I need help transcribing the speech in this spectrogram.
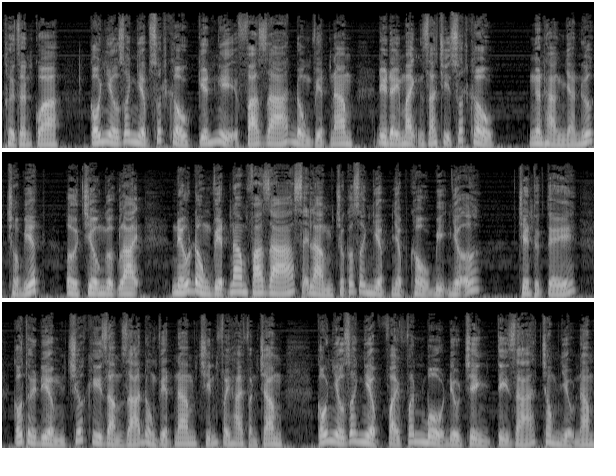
Thời gian qua, có nhiều doanh nghiệp xuất khẩu kiến nghị phá giá đồng Việt Nam để đẩy mạnh giá trị xuất khẩu. Ngân hàng Nhà nước cho biết, ở chiều ngược lại, nếu đồng Việt Nam phá giá sẽ làm cho các doanh nghiệp nhập khẩu bị nhỡ. Trên thực tế, có thời điểm trước khi giảm giá đồng Việt Nam 9,2%, có nhiều doanh nghiệp phải phân bổ điều chỉnh tỷ giá trong nhiều năm.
